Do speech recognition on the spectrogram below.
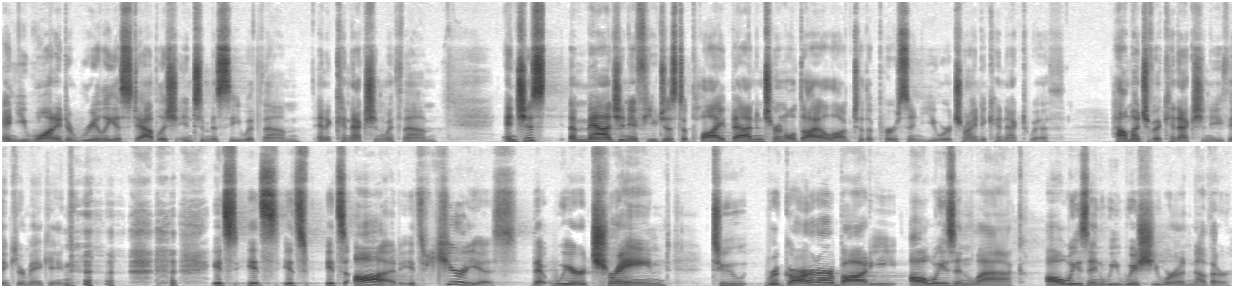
and you wanted to really establish intimacy with them and a connection with them. And just imagine if you just applied that internal dialogue to the person you were trying to connect with how much of a connection do you think you're making? it's, it's, it's, it's odd, it's curious that we're trained to regard our body always in lack, always in we wish you were another.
